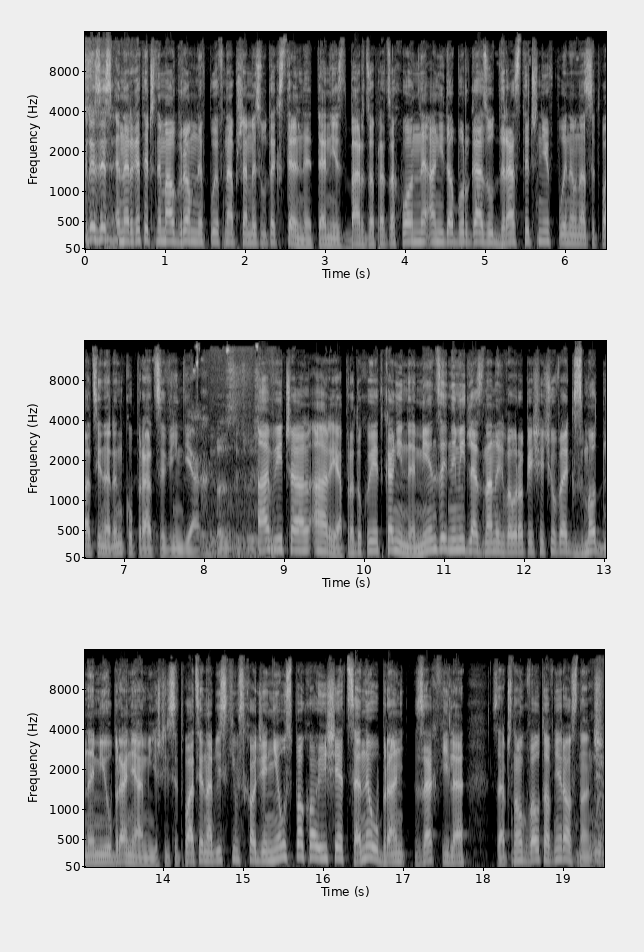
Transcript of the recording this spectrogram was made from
Kryzys energetyczny ma ogromny wpływ na przemysł tekstylny. Ten jest bardzo pracochłonny, a niedobór gazu drastycznie wpłynął na sytuację na rynku pracy w Indiach. A Vichal Arya produkuje tkaniny, m.in. dla znanych w Europie sieciówek z modnymi ubraniami. Jeśli sytuacja na Bliskim Wschodzie nie uspokoi się, ceny ubrań za chwilę zaczną gwałtownie rosnąć.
